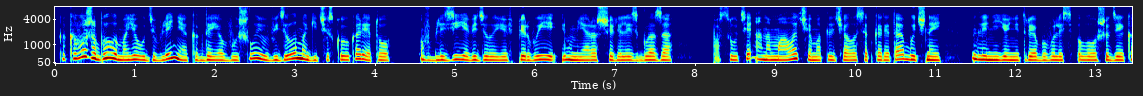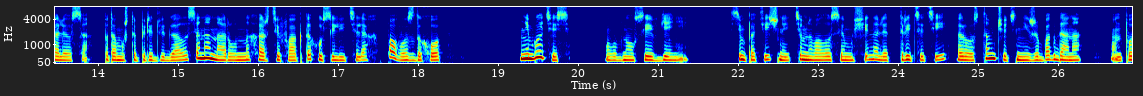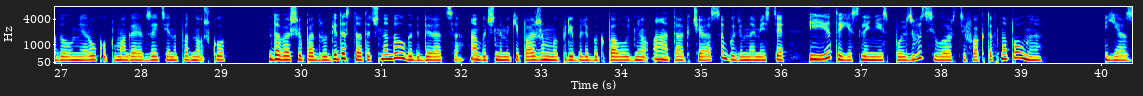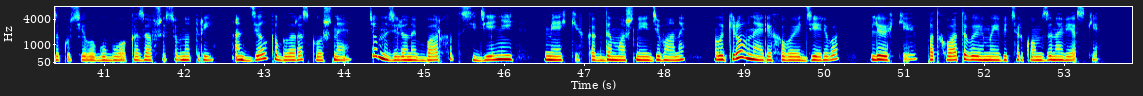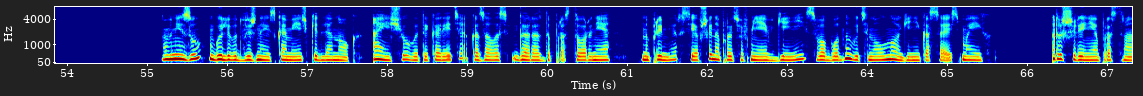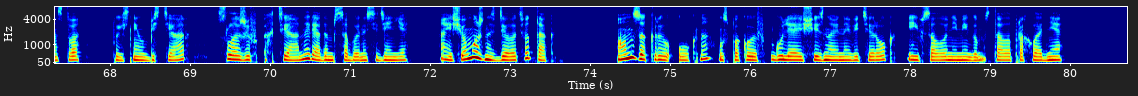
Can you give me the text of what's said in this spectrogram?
Каково же было мое удивление, когда я вышла и увидела магическую карету. Вблизи я видела ее впервые, и у меня расширились глаза. По сути, она мало чем отличалась от кареты обычной. Для нее не требовались лошади и колеса, потому что передвигалась она на рунных артефактах-усилителях по воздуху. «Не бойтесь, — улыбнулся Евгений. Симпатичный, темноволосый мужчина лет тридцати, ростом чуть ниже Богдана. Он подал мне руку, помогая взойти на подножку. «До вашей подруги достаточно долго добираться. Обычным экипажем мы прибыли бы к полудню, а так часа будем на месте. И это если не использовать силу артефактов на полную». Я закусила губу, оказавшись внутри. Отделка была роскошная. темно зеленый бархат, сидений, мягких, как домашние диваны — лакированное ореховое дерево, легкие, подхватываемые ветерком занавески. Внизу были выдвижные скамеечки для ног, а еще в этой карете оказалось гораздо просторнее. Например, севший напротив меня Евгений свободно вытянул ноги, не касаясь моих. «Расширение пространства», — пояснил бестиар, сложив хтианы рядом с собой на сиденье. «А еще можно сделать вот так. Он закрыл окна, успокоив гуляющий знойный ветерок, и в салоне мигом стало прохладнее.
